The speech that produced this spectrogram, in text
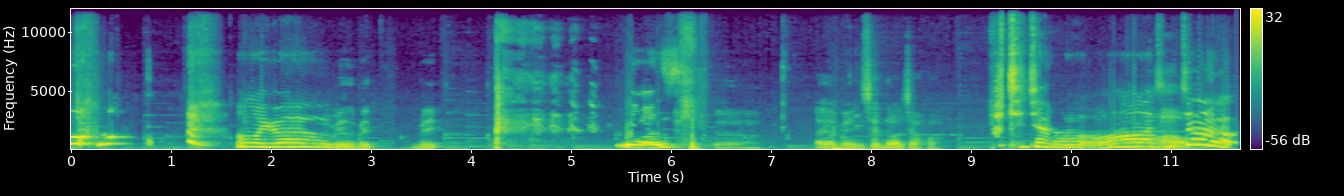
no! Oh my god. Will meet me? Yes. Uh, I am in Central Java. 진짜로. 아, 아. 진짜.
